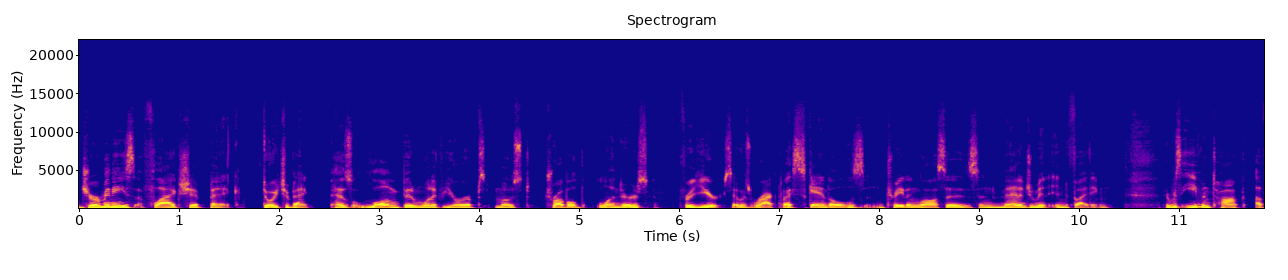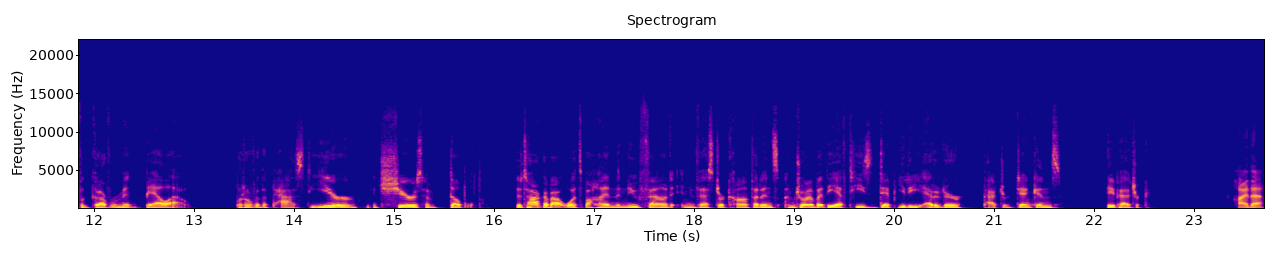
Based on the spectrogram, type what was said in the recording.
Germany's flagship bank, Deutsche Bank, has long been one of Europe's most troubled lenders. For years, it was racked by scandals and trading losses and management infighting. There was even talk of a government bailout. But over the past year, its shares have doubled. To talk about what's behind the newfound investor confidence, I'm joined by the FT's deputy editor, Patrick Jenkins. Hey, Patrick. Hi there.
